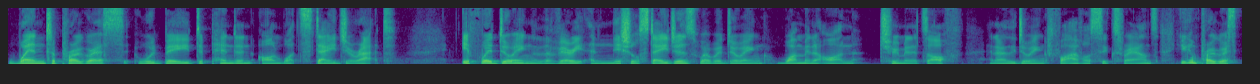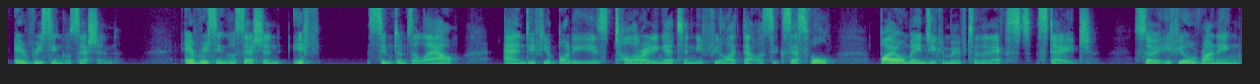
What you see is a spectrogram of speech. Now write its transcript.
when to progress would be dependent on what stage you're at. If we're doing the very initial stages where we're doing one minute on, two minutes off, and only doing five or six rounds, you can progress every single session. Every single session, if symptoms allow, and if your body is tolerating it and you feel like that was successful, by all means, you can move to the next stage. So if you're running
